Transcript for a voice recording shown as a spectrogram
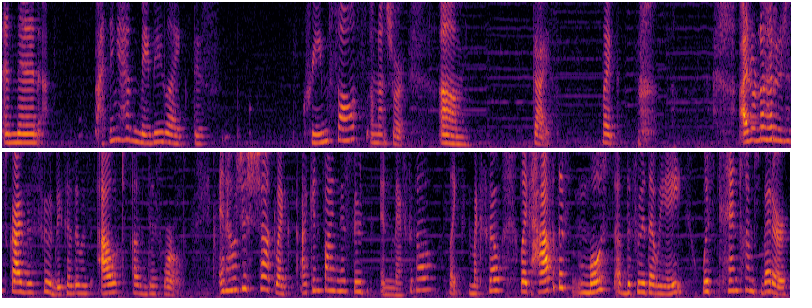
And then I think it had maybe like this cream sauce. I'm not sure. Um, guys, like I don't know how to describe this food because it was out of this world. And I was just shocked, like I can find this food in Mexico, like Mexico. Like half of the, most of the food that we ate was 10 times better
